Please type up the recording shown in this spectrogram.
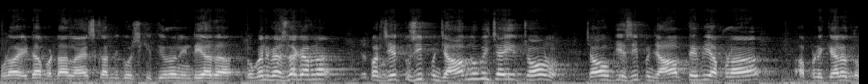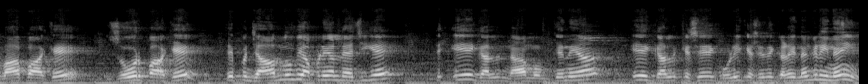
ਥੋੜਾ ਐਡਾ ਵੱਡਾ ਅਲਾਈਅੰਸ ਕਰਨ ਦੀ ਕੋਸ਼ਿਸ਼ ਕੀਤੀ ਉਹਨਾਂ ਨੇ ਇੰਡੀਆ ਦਾ। ਲੋਕਾਂ ਨੇ ਫੈਸਲਾ ਕਰਨਾ। ਪਰ ਜੇ ਤੁਸੀਂ ਪੰਜਾਬ ਨੂੰ ਵੀ ਚਾਹੀ ਚਾਹਣ, ਚਾਹੋ ਕਿ ਅਸੀਂ ਪੰਜਾਬ ਤੇ ਵੀ ਆਪਣਾ, ਆਪਣੇ ਕਹਿ ਲਓ ਦਬਾਅ ਪਾ ਕੇ, ਜ਼ੋਰ ਪਾ ਕੇ ਤੇ ਪੰਜਾਬ ਨੂੰ ਵੀ ਆਪਣੇ ਨਾਲ ਲੈ ਜਾਈਏ, ਤੇ ਇਹ ਗੱਲ ਨਾਮੁਮਕਿਨ ਆ। ਇਹ ਗੱਲ ਕਿਸੇ ਗੋਲੀ ਕਿਸੇ ਦੇ ਗਲੇ ਲੰਘਣੀ ਨਹੀਂ।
